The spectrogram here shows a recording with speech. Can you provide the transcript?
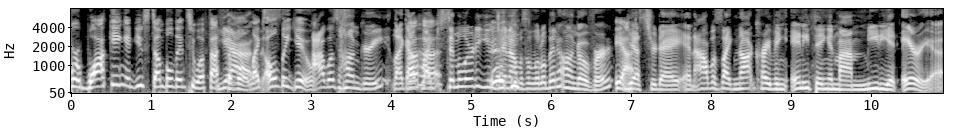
were walking and you stumbled into a festival, Yeah. like only you. I was hungry, like Uh-huh. I like similar to you, Jen. I was a little bit hungover Yeah. yesterday, and I was like not craving anything in my immediate area.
